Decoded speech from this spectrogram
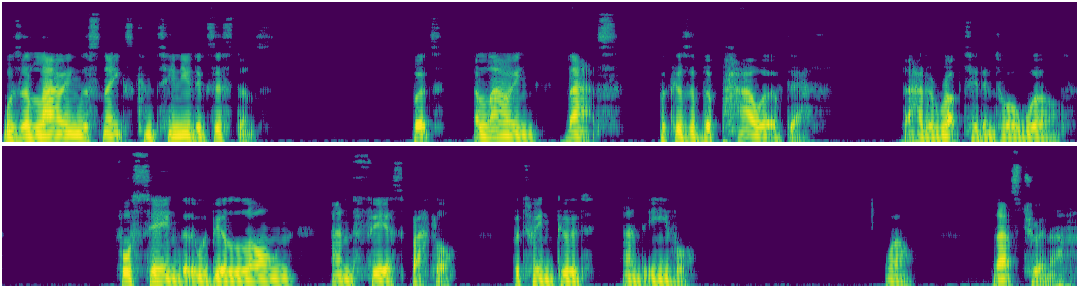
was allowing the snake's continued existence, but allowing that because of the power of death that had erupted into our world, foreseeing that there would be a long and fierce battle between good and evil. Well, that's true enough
